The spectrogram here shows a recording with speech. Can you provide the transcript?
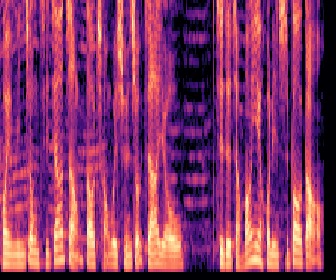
欢迎民众及家长到场为选手加油。记者蒋邦彦或临时报道。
